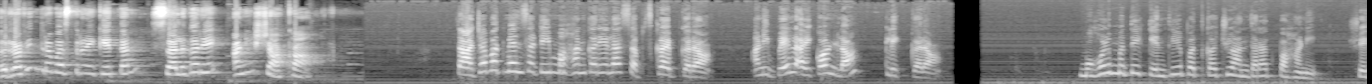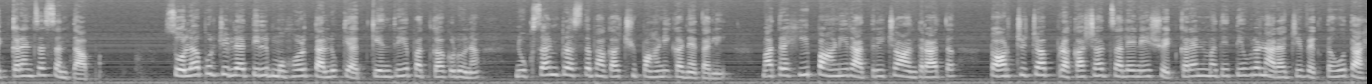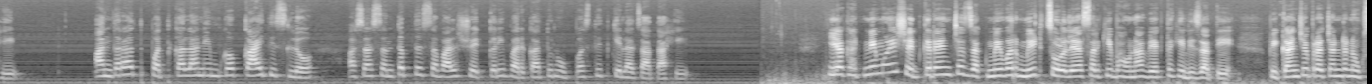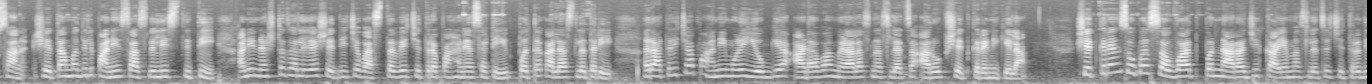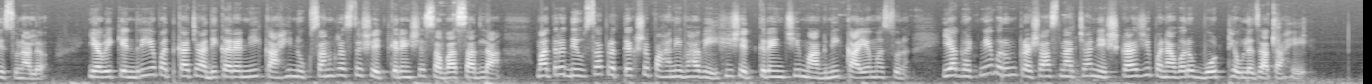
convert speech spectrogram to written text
रवींद्र वस्त्रनिकेतन सलगरे आणि शाखा. ताज्या बातम्यांसाठी महान करेला सबस्क्राईब करा आणि बेल आयकॉनला क्लिक करा. मोहोळमध्ये केंद्रीय पथकाची अंधारात पाहणी शेतकऱ्यांचा संताप. सोलापूर जिल्ह्यातील मोहोळ तालुक्यात केंद्रीय पथकाकडून नुकसानग्रस्त भागाची पाहणी करण्यात आली. मात्र ही पाहणी रात्रीच्या अंतरात टॉर्चच्या प्रकाशात झाल्याने शेतकऱ्यांमध्ये तीव्र नाराजी व्यक्त होत आहे. अंधारात पथकाला नेमकं काय दिसलं असा संतप्त सवाल शेतकरी वर्गातून उपस्थित केला जात आहे. या घटनेमुळे शेतकऱ्यांच्या जखमेवर मीठ चोळल्यासारखी भावना व्यक्त केली जाते. पिकांचे प्रचंड नुकसान शेतामधील पाणी साचलेली स्थिती आणि नष्ट झालेल्या शेतीचे वास्तव्य चित्र पाहण्यासाठी पथक आलं असलं तरी रात्रीच्या पाहणीमुळे योग्य आढावा मिळालाच नसल्याचा आरोप शेतकऱ्यांनी केला. शेतकऱ्यांसोबत संवाद पण नाराजी कायम असल्याचं चित्र दिसून आलं. यावेळी केंद्रीय पथकाच्या अधिकाऱ्यांनी काही नुकसानग्रस्त शेतकऱ्यांशी संवाद साधला. मात्र दिवसा प्रत्यक्ष पाहणी व्हावी ही शेतकऱ्यांची मागणी कायम असून या घटनेवरून प्रशासनाच्या निष्काळजीपणावर बोट ठेवलं जात आहे.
